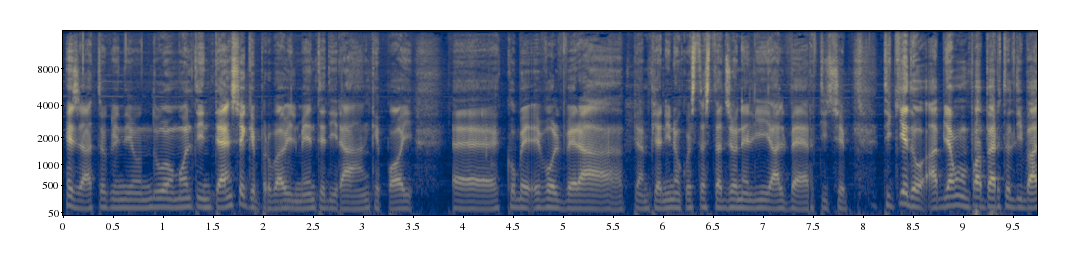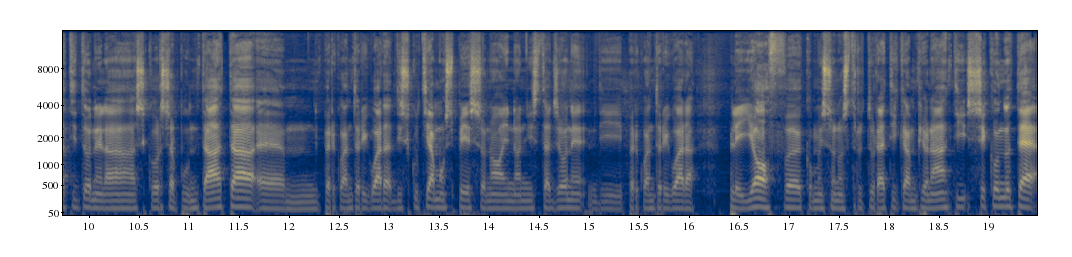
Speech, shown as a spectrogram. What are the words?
Esatto, quindi un duo molto intenso e che probabilmente dirà anche poi eh, come evolverà pian pianino questa stagione lì al vertice. Ti chiedo, abbiamo un po' aperto il dibattito nella scorsa puntata ehm, per quanto riguarda, discutiamo spesso no, in ogni stagione di, per quanto riguarda playoff, come sono strutturati i campionati. Secondo te,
